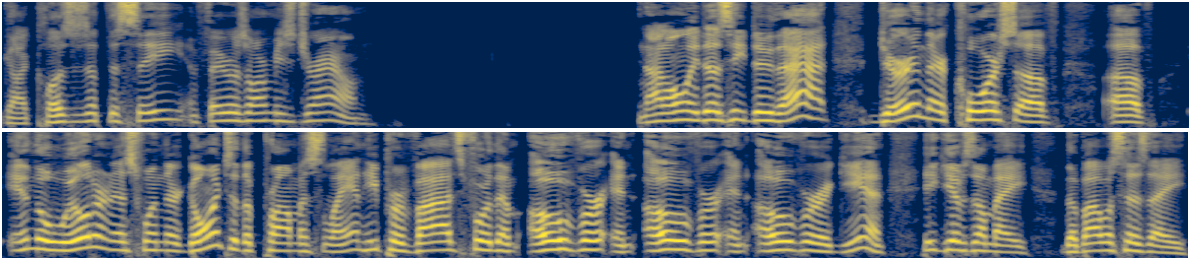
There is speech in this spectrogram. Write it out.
God closes up the sea and Pharaoh's armies drown. Not only does he do that, during their course of, of in the wilderness when they're going to the promised land, he provides for them over and over and over again. He gives them a, the Bible says a,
